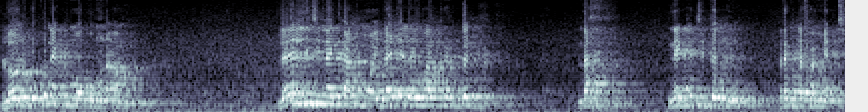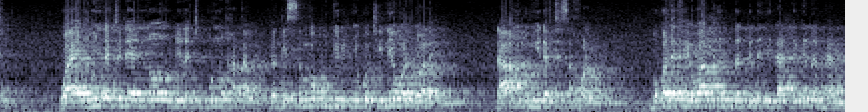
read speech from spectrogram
loolu du ku nekk moo ko mën a am leneen li ci nekkaat mooy dajale waa kër dëgg ndax nekk ci dëgg rek dafa metti waaye buñ la ci dee noonu di la ci bunu xatal nga gis sa mbokku jurit ñu ko ci néewal doole daa am lu muy def ci sa xol bu ko defee waa kër dëgg dañuy daal di gën a benn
